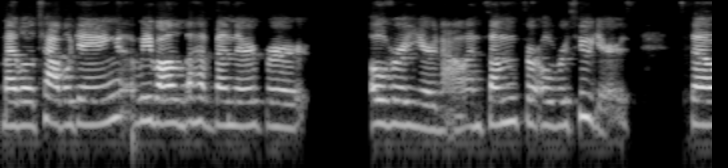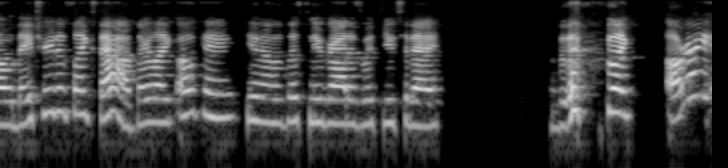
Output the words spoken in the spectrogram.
my little travel gang, we've all have been there for over a year now, and some for over two years. So they treat us like staff. They're like, okay, you know, this new grad is with you today. like, all right,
